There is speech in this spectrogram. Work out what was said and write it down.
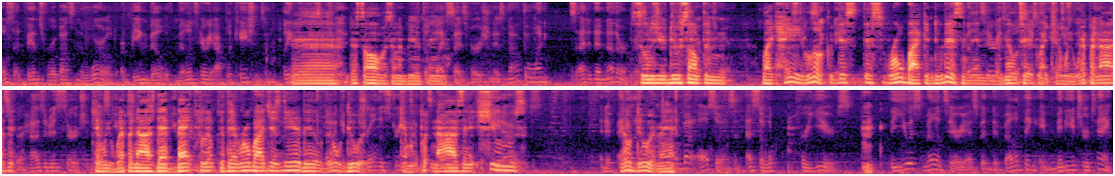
most advanced robots in the world are being built with military applications and Yeah, that's always going to be a thing. As soon as you do something like, hey, look, this this robot can do this, and then the military's like, can we weaponize it? Can we weaponize that backflip that that robot just did? They'll, they'll do it. Can we put knives in its shoes? They'll do it, man. For years, the U.S. military has been developing a miniature tank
